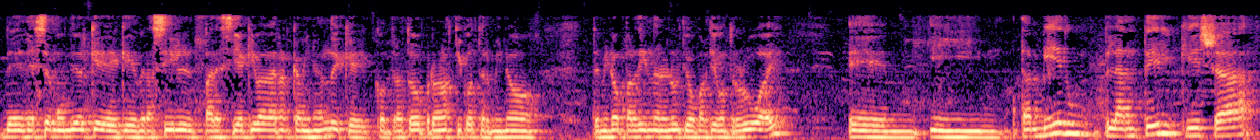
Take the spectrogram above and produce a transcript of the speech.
de, ese mundial que, Brasil parecía que iba a ganar caminando y que contra todo pronóstico terminó, terminó perdiendo en el último partido contra Uruguay. Eh, y también un plantel que ya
